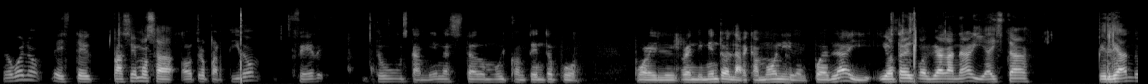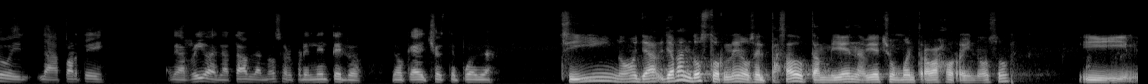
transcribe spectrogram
Pero bueno, este, pasemos a, a otro partido. Fer, tú también has estado muy contento por, por el rendimiento del Arcamón y del Puebla y, y otra vez volvió a ganar y ahí está peleando el- la parte de arriba de la tabla, ¿no? Sorprendente lo, lo que ha hecho este Puebla. Sí, no, ya, ya van dos torneos. El pasado también había hecho un buen trabajo Reynoso. Y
